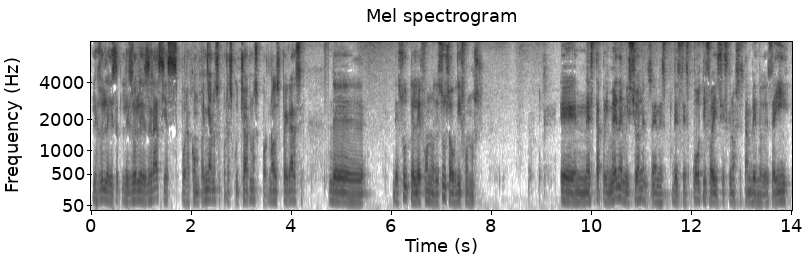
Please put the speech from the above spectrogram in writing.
les doy, les doy las gracias por acompañarnos, por escucharnos, por no despegarse de, de su teléfono, de sus audífonos en esta primera emisión desde Spotify, si es que nos están viendo desde ahí,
